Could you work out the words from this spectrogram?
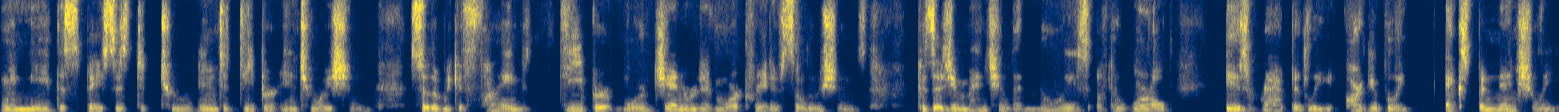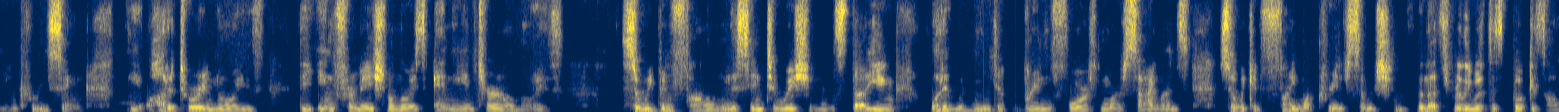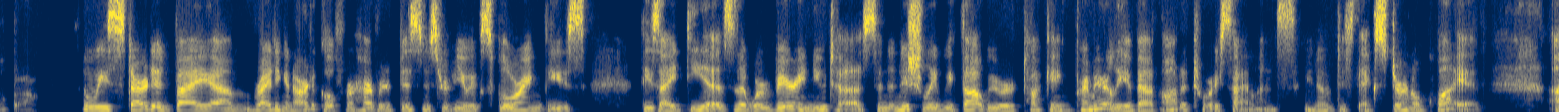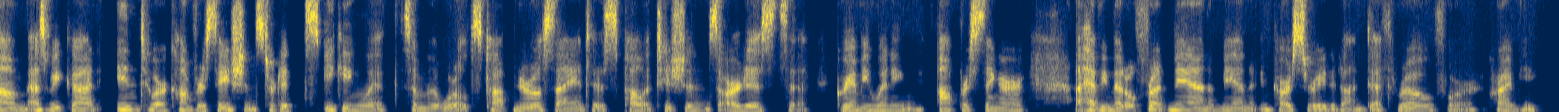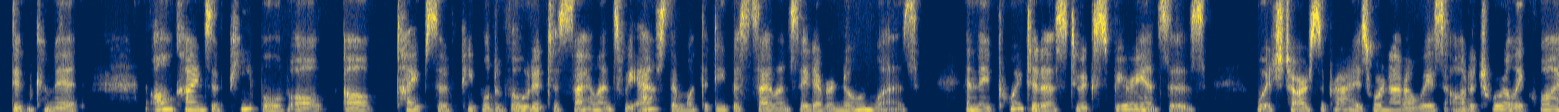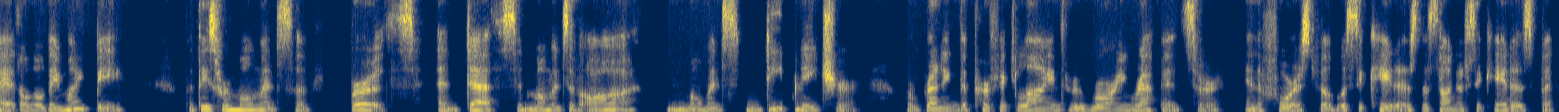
We need the spaces to tune into deeper intuition so that we could find deeper, more generative, more creative solutions. Because as you mentioned, the noise of the world is rapidly, arguably exponentially increasing. The auditory noise, the informational noise, and the internal noise. So we've been following this intuition and studying what it would mean to bring forth more silence so we could find more creative solutions. And that's really what this book is all about. We started by um, writing an article for Harvard Business Review exploring these these ideas that were very new to us. And initially, we thought we were talking primarily about auditory silence, you know, just external quiet um, as we got into our conversation, started speaking with some of the world's top neuroscientists, politicians, artists, a Grammy winning opera singer, a heavy metal frontman, a man incarcerated on death row for a crime he didn't commit, all kinds of people of all, all types of people devoted to silence. We asked them what the deepest silence they'd ever known was. And they pointed us to experiences which to our surprise were not always auditorily quiet, although they might be. But these were moments of births and deaths and moments of awe, moments in deep nature, or running the perfect line through roaring rapids or in the forest filled with cicadas, the song of cicadas, but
